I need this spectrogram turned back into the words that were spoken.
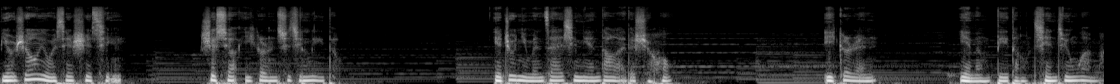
有时候有些事情是需要一个人去经历的。也祝你们在新年到来的时候，一个人也能抵挡千军万马。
